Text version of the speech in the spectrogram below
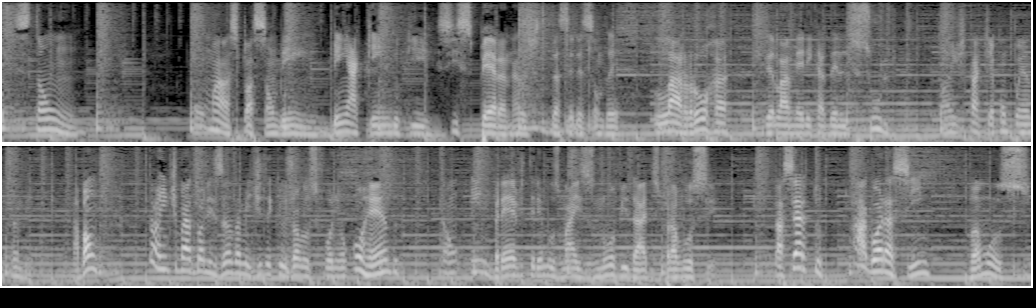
estão uma situação bem, bem aquém do que se espera né, da seleção de La Roja de la América del Sul. Então a gente está aqui acompanhando também, tá bom? Então a gente vai atualizando à medida que os jogos forem ocorrendo. Então em breve teremos mais novidades para você. Tá certo? Agora sim, vamos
